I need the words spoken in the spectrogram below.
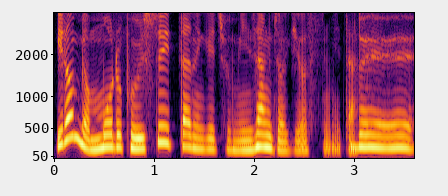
이런 면모를 볼 수 있다는 게 좀 인상적이었습니다. 네.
